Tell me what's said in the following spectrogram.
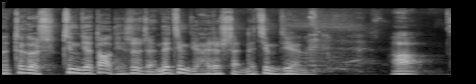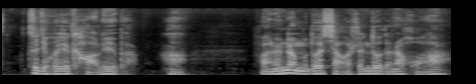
那这个境界到底是人的境界还是神的境界呢？啊，自己回去考虑吧啊，反正那么多小神都在那滑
